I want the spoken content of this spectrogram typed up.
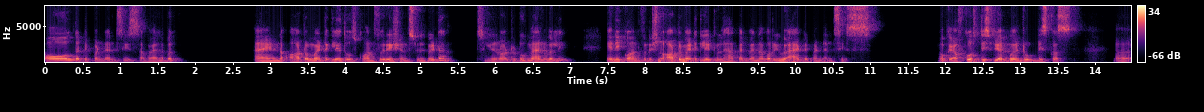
all the dependencies available and automatically those configurations will be done. So you don't have to do manually any configuration. Automatically it will happen whenever you add dependencies. Okay, of course, this we are going to discuss uh,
